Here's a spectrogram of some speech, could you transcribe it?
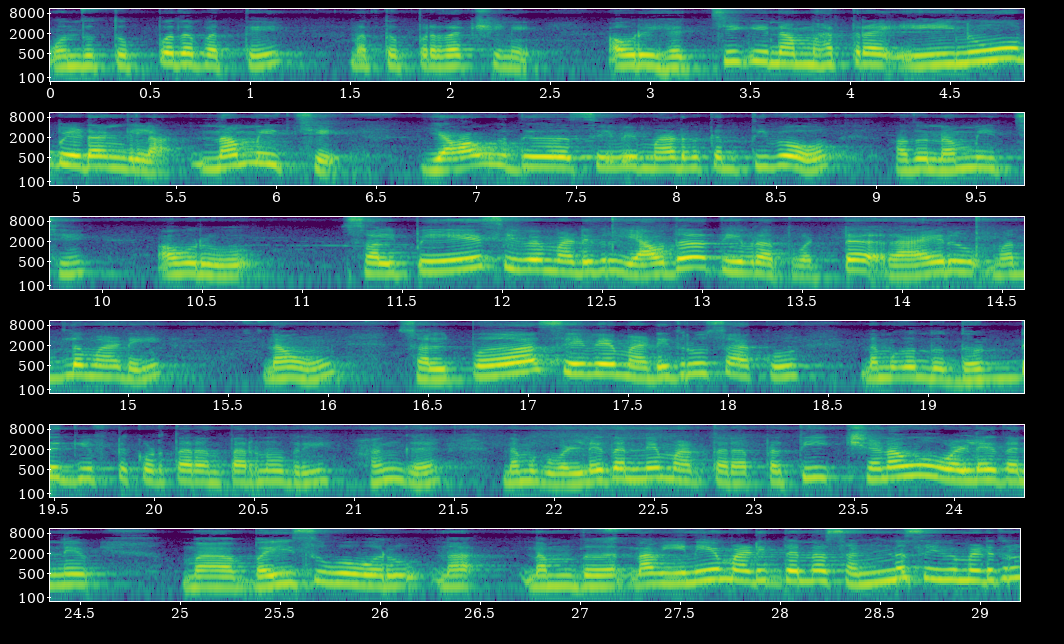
ಒಂದು ತುಪ್ಪದ ಬತ್ತೆ ಮತ್ತು ಪ್ರದಕ್ಷಿಣೆ. ಅವರು ಹೆಚ್ಚಿಗೆ ನಮ್ಮ ಹತ್ರ ಏನೂ ಬೇಡಂಗಿಲ್ಲ. ನಮ್ಮ ಇಚ್ಛೆ, ಯಾವುದು ಸೇವೆ ಮಾಡ್ಬೇಕಂತೀವೋ ಅದು ನಮ್ಮ ಇಚ್ಛೆ. ಅವರು ಸ್ವಲ್ಪೇ ಸೇವೆ ಮಾಡಿದ್ರು, ಯಾವುದೇ ದೇವ್ರಾತು, ಒಟ್ಟು ರಾಯರು ಮೊದಲು ಮಾಡಿ ನಾವು ಸ್ವಲ್ಪ ಸೇವೆ ಮಾಡಿದರೂ ಸಾಕು. ನಮಗೊಂದು ದೊಡ್ಡ ಗಿಫ್ಟ್ ಕೊಡ್ತಾರೆ ಅಂತಾರೆ ನೋಡ್ರಿ. ಹಂಗೆ ನಮಗೆ ಒಳ್ಳೇದನ್ನೇ ಮಾಡ್ತಾರೆ. ಪ್ರತಿ ಕ್ಷಣವೂ ಒಳ್ಳೇದನ್ನೇ ಮ, ಬಯಸುವವರು. ನಮ್ದು, ನಾವು ಏನೇ ಮಾಡಿದ್ದನ್ನು ಸಣ್ಣ ಸೇವೆ ಮಾಡಿದ್ರು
